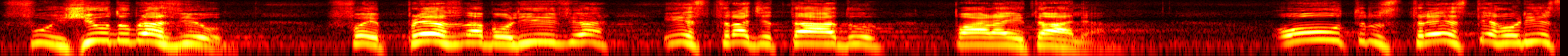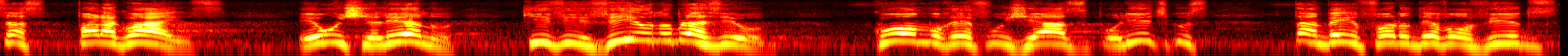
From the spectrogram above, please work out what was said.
fugiu do Brasil, foi preso na Bolívia e extraditado para a Itália. Outros três terroristas paraguaios e um chileno que viviam no Brasil como refugiados políticos também foram devolvidos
